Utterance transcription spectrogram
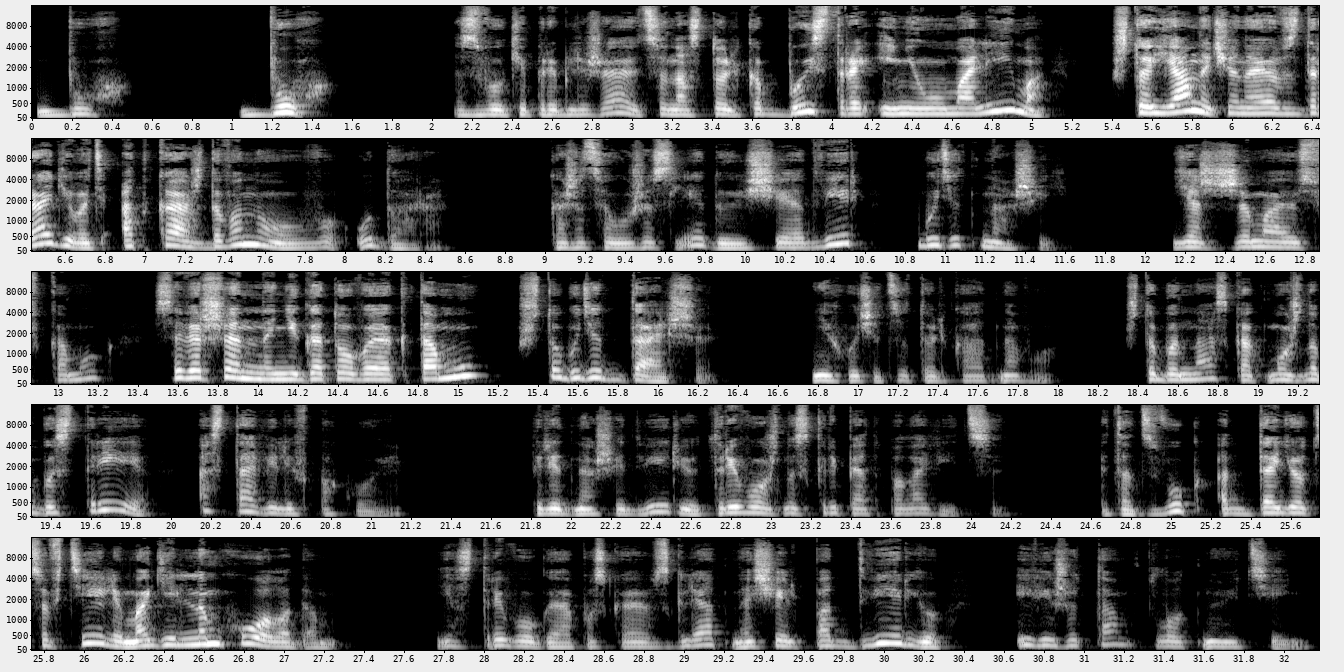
Бух! Бух! Звуки приближаются настолько быстро и неумолимо, что я начинаю вздрагивать от каждого нового удара. Кажется, уже следующая дверь будет нашей. Я сжимаюсь в комок, совершенно не готовая к тому, что будет дальше. Мне хочется только одного, чтобы нас как можно быстрее оставили в покое. Перед нашей дверью тревожно скрипят половицы. Этот звук отдается в теле могильным холодом. Я с тревогой опускаю взгляд на щель под дверью и вижу там плотную тень.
